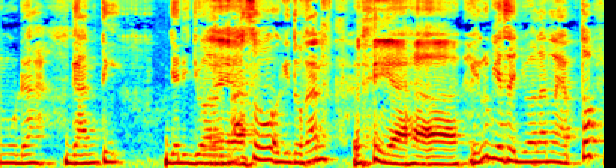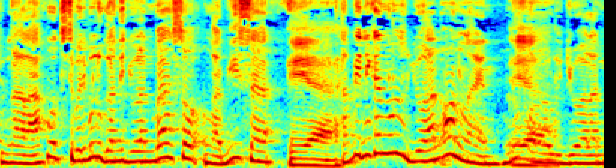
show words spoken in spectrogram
mudah ganti jadi jualan bakso gitu kan? Iya, heeh. ya lu biasa jualan laptop nggak laku terus tiba-tiba lu ganti jualan bakso nggak bisa. Iya, tapi ini kan lu jualan online. Lu Iya. kalau lu jualan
